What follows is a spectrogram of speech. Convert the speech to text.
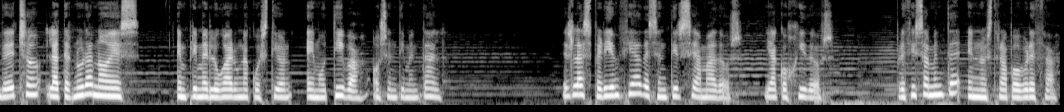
De hecho, la ternura no es, en primer lugar, una cuestión emotiva o sentimental. Es la experiencia de sentirse amados y acogidos, precisamente en nuestra pobreza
